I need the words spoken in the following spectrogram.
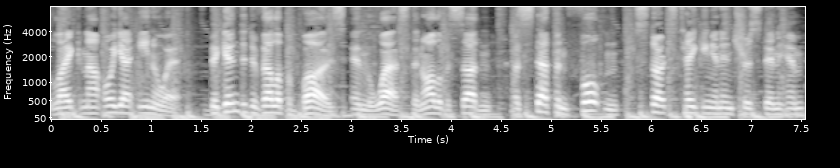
like Naoya Inoue begin to develop a buzz in the West, and all of a sudden, a Stephen Fulton starts taking an interest in him,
